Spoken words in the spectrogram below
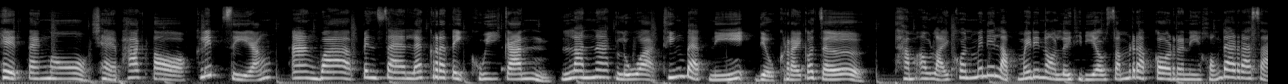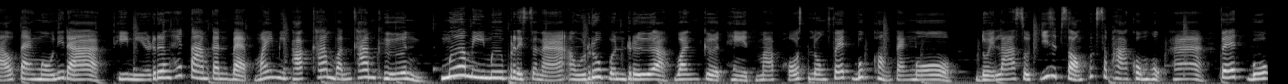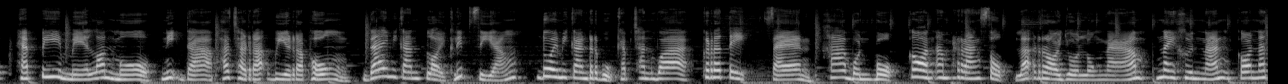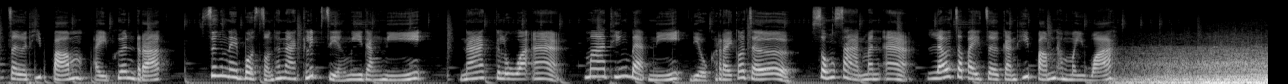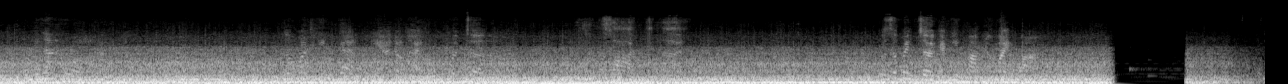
เพจแตงโม แชร์ภาคต่อ คลิปเสียง อ้างว่าเป็นแซนและกระติกคุยกัน ลั่นน่ากลัว ทิ้งแบบนี้ เดี๋ยวใครก็เจอ ทำเอาหลายคนไม่ได้หลับไม่ได้นอนเลยทีเดียวสำหรับกรณีของดาราสาวแตงโมนิดา ที่มีเรื่องให้ตามกันแบบไม่มีพักข้ามวันข้ามคืน เมื่อมีมือปริศนาเอารูปบนเรือ วันเกิดเหตุมาโพสต์ลง Facebook ของแตงโมโดยล่าสุด 22 พฤษภาคม 65 Facebook Happy Melon Mo นิดาพัชระวีรพงศ์ได้มีการปล่อยคลิปเสียง โดยมีการระบุแคปชั่นว่า กระติกแซนฆ่าบนบก ก่อนอำพรางศพและรอโยนลงน้ำในคืนนั้นก็นัดเจอที่ปั๊มไอเพื่อนรัก ซึ่งในบทสนทนาคลิปเสียงมีดังนี้ น่ากลัวอะ มาทิ้งแบบนี้เดี๋ยวใครก็เจอ สงสารมันอะ แล้วจะไปเจอกันที่ปั๊มทำไมวะ ไม่น่ากลัวหรอกค่ะลงมาทิ้งแบบเนี้ยเดี๋ยวใครรู้ก็เจอ ฟาดฟาด เราจะไปเจอกันที่ปั๊มทำไมวะ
